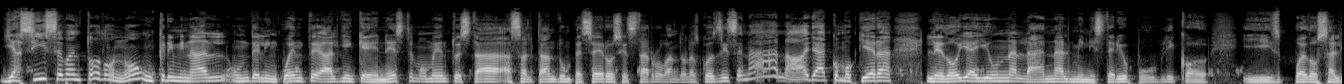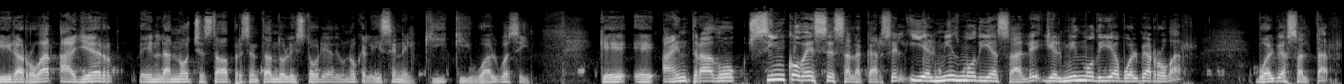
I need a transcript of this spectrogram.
Y así se va en todo, ¿no? Un criminal, un delincuente, alguien que en este momento está asaltando un pecero, se está robando las cosas, dicen, ah, no, ya como quiera, le doy ahí una lana al Ministerio Público y puedo salir a robar. Ayer en la noche estaba presentando la historia de uno que le dicen el Kiki o algo así que eh, ha entrado cinco veces a la cárcel y el mismo día sale y el mismo día vuelve a robar, vuelve a asaltar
